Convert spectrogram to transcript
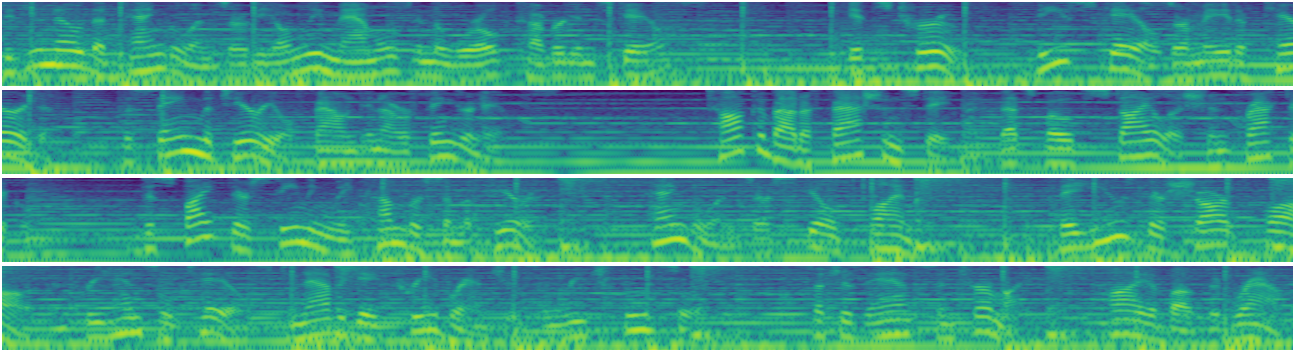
Did you know that pangolins are the only mammals in the world covered in scales? It's true. These scales are made of keratin, the same material found in our fingernails. Talk about a fashion statement that's both stylish and practical. Despite their seemingly cumbersome appearance, pangolins are skilled climbers. They use their sharp claws and prehensile tails to navigate tree branches and reach food sources, such as ants and termites, high above the ground.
